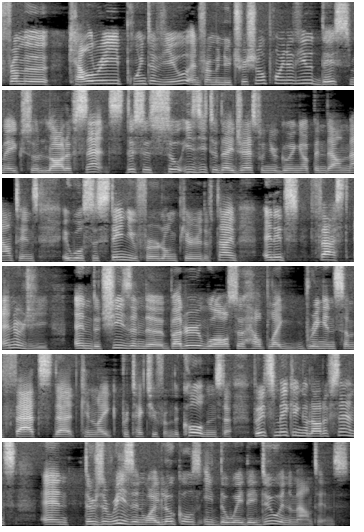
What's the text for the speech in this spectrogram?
From a calorie point of view and from a nutritional point of view, this makes a lot of sense. This is so easy to digest when you're going up and down mountains. It will sustain you for a long period of time and it's fast energy. And the cheese and the butter will also help like bring in some fats that can like protect you from the cold and stuff. But it's making a lot of sense. And there's a reason why locals eat the way they do in the mountains.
